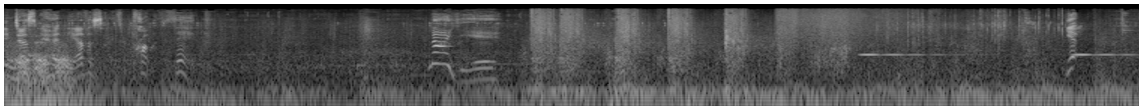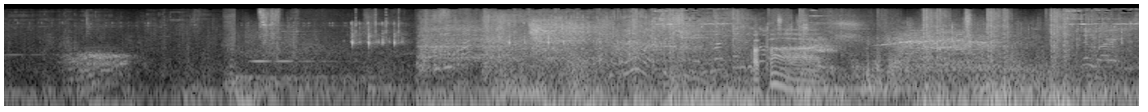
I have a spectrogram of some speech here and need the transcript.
It doesn't hurt the other side's proper thick. Nah, yeah. Yep. Patay. No worries.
